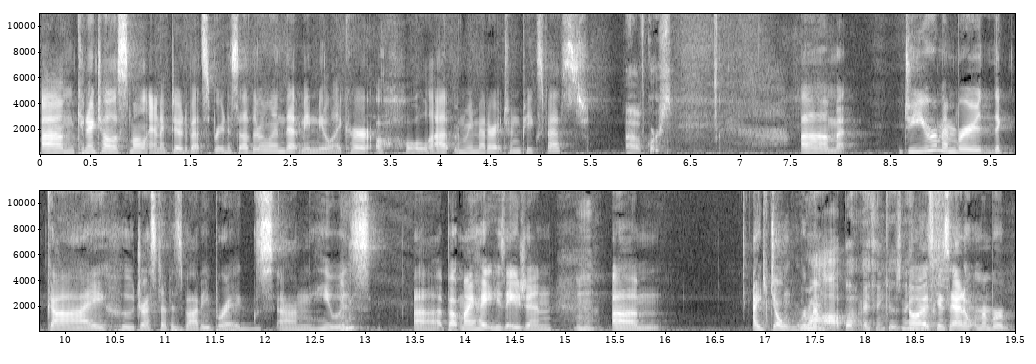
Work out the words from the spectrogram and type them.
Um, can I tell a small anecdote about Sabrina Sutherland that made me like her a whole lot when we met her at Twin Peaks Fest? Uh, of course. Um, do you remember the guy who dressed up as Bobby Briggs? Um, he Mm-hmm. was uh, about my height. He's Asian. Um, I don't remember. Rob, I think his name. Oh, I was gonna say I don't remember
